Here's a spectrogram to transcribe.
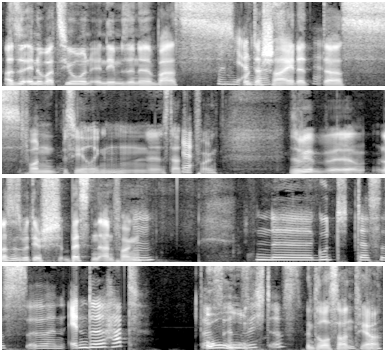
Also Innovation in dem Sinne, was unterscheidet ja. das von bisherigen äh, Star Trek-Folgen? Ja. Also wir, äh, lass uns mit dem Besten anfangen. Mhm. Ich finde gut, dass es äh, ein Ende hat, das oh, in Sicht ist. Interessant, ja.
